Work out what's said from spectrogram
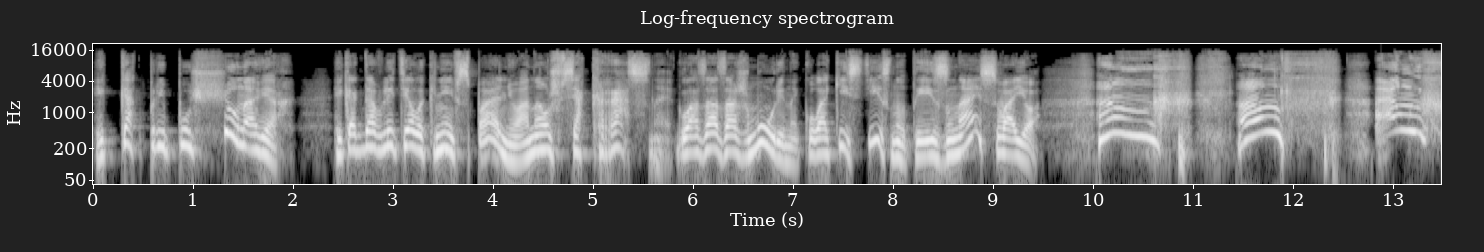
И как припущу наверх, и когда влетела к ней в спальню, она уж вся красная, глаза зажмурены, кулаки стиснуты, и знай свое. Анх! Анх! Анх!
